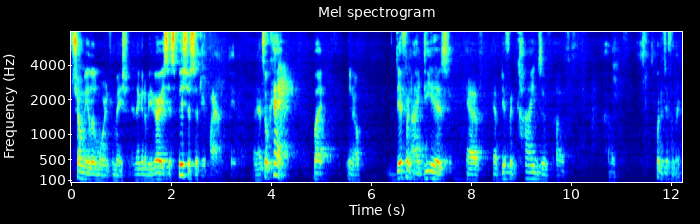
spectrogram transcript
show me a little more information, and they're going to be very suspicious of your pilot data, and that's okay. But you know, different ideas have have different kinds of, of, of put it differently.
